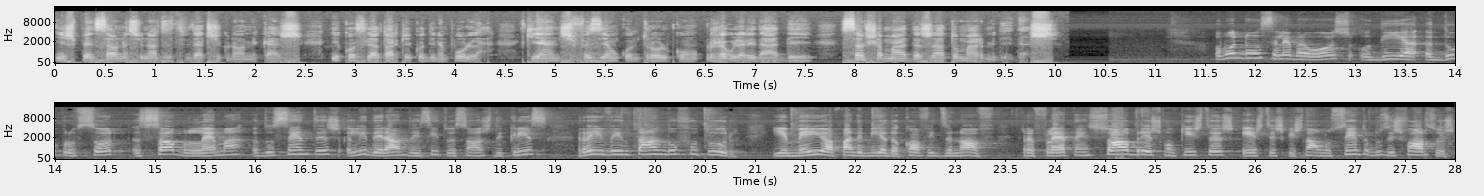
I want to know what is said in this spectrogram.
Inspeção Nacional das Atividades Econômicas e Conselho Autárquico de Nampula, que antes faziam controle com regularidade, são chamadas a tomar medidas. O mundo celebra hoje o Dia do Professor, sob o lema Docentes liderando em situações de crise, reinventando o futuro. E em meio à pandemia da Covid-19, refletem sobre as conquistas, estes que estão no centro dos esforços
